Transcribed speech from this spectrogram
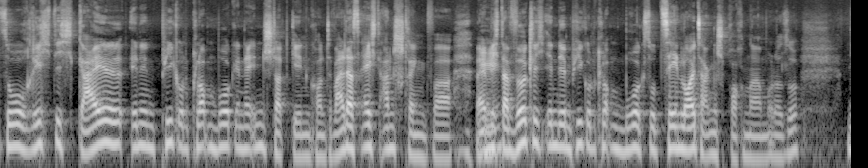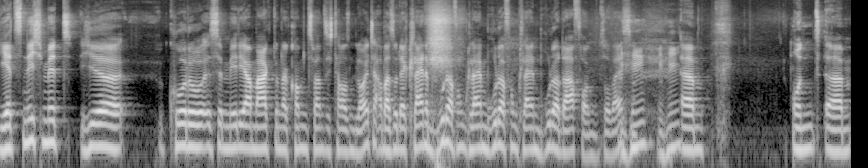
so richtig geil in den Peak und Kloppenburg in der Innenstadt gehen konnte, weil das echt anstrengend war. Weil mhm. mich da wirklich in dem Peak und Kloppenburg so zehn Leute angesprochen haben oder so. Jetzt nicht mit hier Kurdo ist im Mediamarkt und da kommen 20.000 Leute, aber so der kleine Bruder vom kleinen Bruder vom kleinen Bruder davon, so weißt mhm, du. Mhm. Ähm, und ähm,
